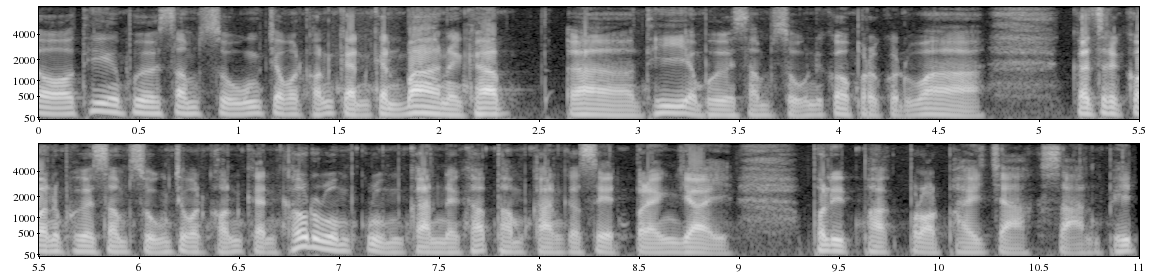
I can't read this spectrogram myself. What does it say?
ต่อที่อำเภอซำสูงจังหวัดขอนแก่นกันบ้างนะครับอ่าที่อำเภอซำสูงนี่ก็ปรากฏว่าเกษตรกรอำเภอซำสูงจังหวัดขอนแก่นเขารวมกลุ่มกันนะครับทำการเกษตรแปลงใหญ่ ผลิตผักปลอดภัยจากสารพิษ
